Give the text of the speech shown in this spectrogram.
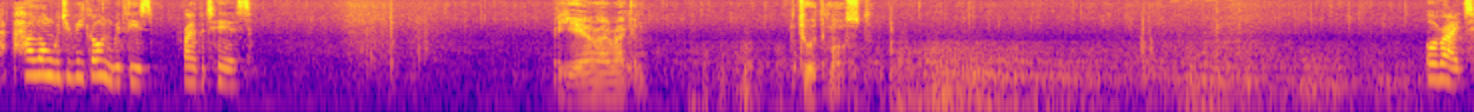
H- how long would you be gone with these privateers? A year, I reckon. Two at the most. All right,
